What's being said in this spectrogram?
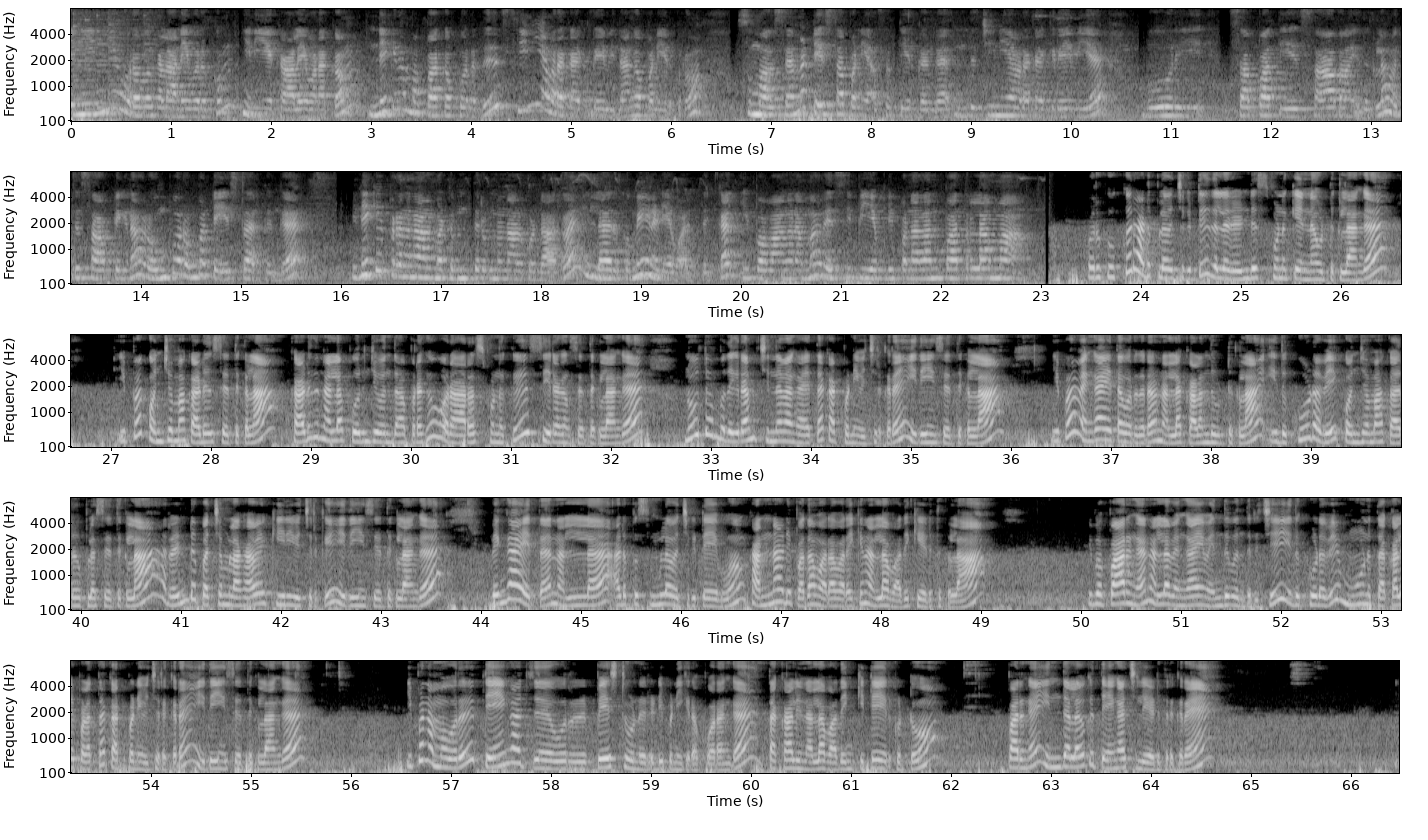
என் இனிய உறவுகள் அனைவருக்கும் இனிய காலை வணக்கம். இன்னைக்கு நம்ம பார்க்க போகிறது சீனி அவரைக்காய் கிரேவி தாங்க பண்ணியிருக்கிறோம். சும்மா செம்ம டேஸ்ட்டாக பண்ணி அசத்தியிருக்கேங்க. இந்த சீனி அவரைக்காய் கிரேவியை பூரி சப்பாத்தி சாதம் இதுக்கெல்லாம் வச்சு சாப்பிட்டிங்கன்னா ரொம்ப ரொம்ப டேஸ்ட்டாக இருக்குங்க. இன்னைக்கு பிறந்தநாள் மட்டும் மற்றும் திருமண நாள் கொண்டாடுற எல்லாருக்குமே என்னுடைய வாழ்த்துக்கள். இப்போ வாங்க நம்ம ரெசிபி எப்படி பண்ணலாம்னு பார்த்துடலாமா ஒரு குக்கர் அடுப்பில் வச்சுக்கிட்டு இதில் ரெண்டு ஸ்பூனுக்கு எண்ணெய் விட்டுக்கலாங்க இப்போ கொஞ்சமாக கடுகு சேர்த்துக்கலாம். கடுகு நல்லா பொரிஞ்சு வந்த பிறகு ஒரு அரை ஸ்பூனுக்கு சீரகம் சேர்த்துக்கலாங்க. நூற்றம்பது கிராம் சின்ன வெங்காயத்தை கட் பண்ணி வச்சுருக்கிறேன். இதையும் சேர்த்துக்கலாம். இப்போ வெங்காயத்தை ஒரு தடவை நல்லா கலந்து விட்டுக்கலாம். இது கூடவே கொஞ்சமாக கருவேப்பிலை சேர்த்துக்கலாம். ரெண்டு பச்சை மிளகாவை கீறி வச்சுருக்கேன். இதையும் சேர்த்துக்கலாங்க. வெங்காயத்தை நல்லா அடுப்பு சிம்மில் வச்சுக்கிட்டேவும் கண்ணாடி பதம் வர வரைக்கும் நல்லா வதக்கி எடுத்துக்கலாம். இப்போ பாருங்கள் நல்லா வெங்காயம் வெந்து வந்துருச்சு. இது கூடவே மூணு தக்காளி பழத்தை கட் பண்ணி வச்சுருக்கிறேன். இதையும் சேர்த்துக்கலாங்க. இப்போ நம்ம ஒரு தேங்காய் ஒரு பேஸ்ட் ஒன்று ரெடி பண்ணிக்கிற போகிறோங்க தக்காளி நல்லா வதங்கிக்கிட்டே இருக்கட்டும். பாருங்கள் இந்த அளவுக்கு தேங்காய் சில்லி எடுத்துருக்கிறேன்.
